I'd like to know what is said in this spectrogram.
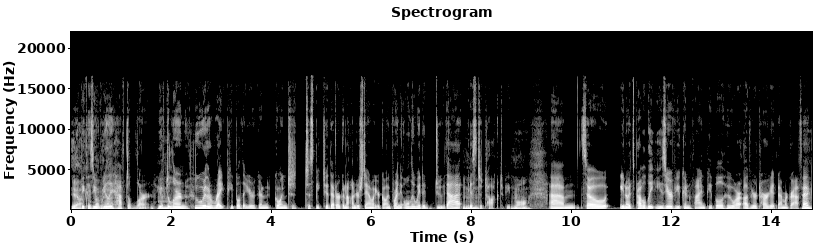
Yeah, Because you really not. Mm-hmm. have to learn. You have to learn who are the right people that you're going going to, to speak to that are going to understand what you're going for. And the only way to do that is Mm-hmm. to talk to people. Um, so, you know, it's probably easier if you can find people who are of your target demographic.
